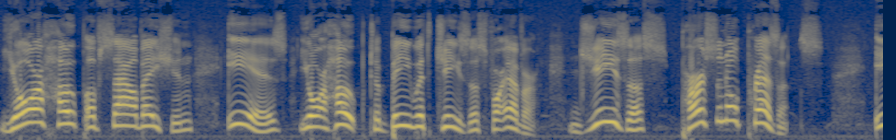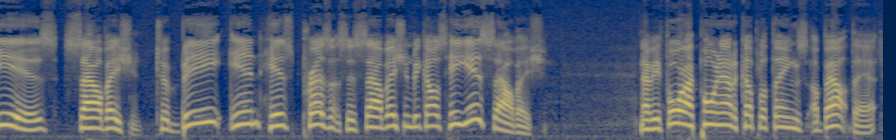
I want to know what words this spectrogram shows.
Your hope of salvation is your hope to be with Jesus forever. Jesus' personal presence is salvation. To be in His presence is salvation because He is salvation. Now, before I point out a couple of things about that,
